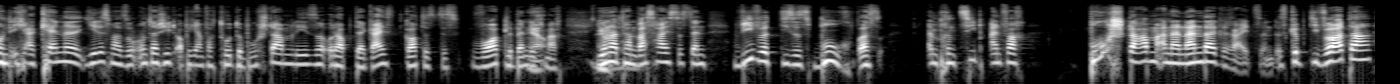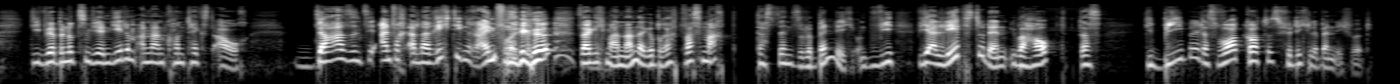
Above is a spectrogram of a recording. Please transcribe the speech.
und ich erkenne jedes Mal so einen Unterschied, ob ich einfach tote Buchstaben lese oder ob der Geist Gottes das Wort lebendig Ja. macht. Ja. Jonathan, was heißt es denn? Wie wird dieses Buch, was im Prinzip einfach Buchstaben aneinandergereiht sind? Es gibt die Wörter, die wir benutzen wir in jedem anderen Kontext auch. Da sind sie einfach an der richtigen Reihenfolge, sage ich mal, aneinandergebracht. Was macht das denn so lebendig? Und wie, wie erlebst du denn überhaupt, dass die Bibel, das Wort Gottes für dich lebendig wird?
